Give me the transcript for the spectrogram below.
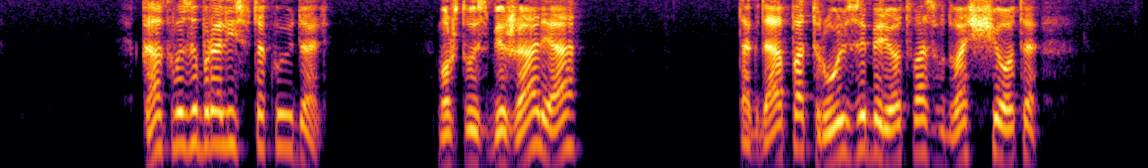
Как вы забрались в такую даль? Может, вы сбежали, а? Тогда патруль заберет вас в два счета».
